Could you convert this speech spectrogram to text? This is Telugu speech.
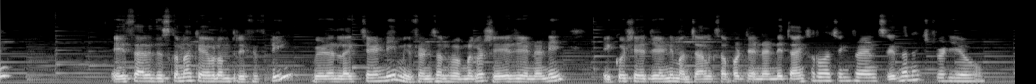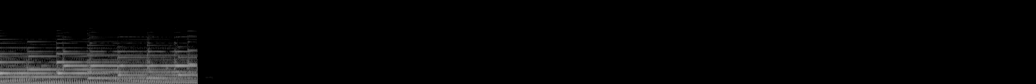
ఏ శారీ తీసుకున్నా కేవలం త్రీ ఫిఫ్టీ. వీడియోని లైక్ చేయండి మీ ఫ్రెండ్స్ అండ్ ఫ్యామిలీ కూడా షేర్ చేయండి ఎక్కువ షేర్ చేయండి మన ఛానల్కి సపోర్ట్ చేయండి thanks for watching friends in the next video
